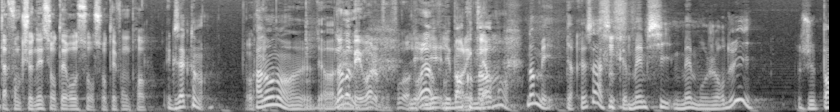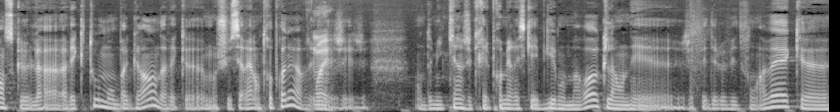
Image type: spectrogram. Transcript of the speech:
T'as fonctionné sur tes ressources, sur tes fonds propres. Exactement. Ah non, non. euh, Non, non, mais voilà, faut- les, voilà, les- faut les banques clairement. Non, mais pire que ça, c'est que même si, même aujourd'hui, je pense que là, avec tout mon background, avec euh, moi, je suis serial entrepreneur. Ouais. en 2015, j'ai créé le premier escape game au Maroc. Là, on est, euh, j'ai fait des levées de fonds avec. euh,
